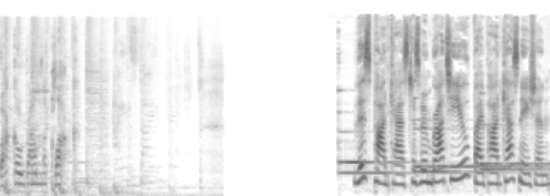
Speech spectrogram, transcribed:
Rock around the clock. This podcast has been brought to you by Podcast Nation.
